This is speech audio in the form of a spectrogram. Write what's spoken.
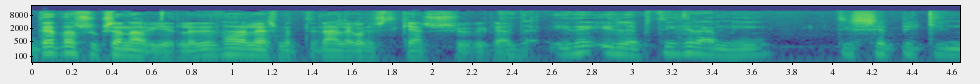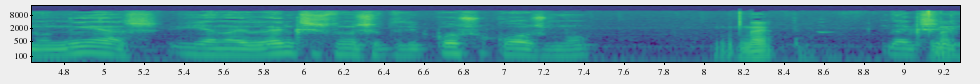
δεν θα σου ξαναβγεί. Δηλαδή, δεν θα λες με την άλλη αγωνιστική αν σου συμβεί κάτι. Κοίτα, Είναι η λεπτή γραμμή της επικοινωνίας για να ελέγξεις τον εσωτερικό σου κόσμο. Ναι. Εντάξει, Ναι.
